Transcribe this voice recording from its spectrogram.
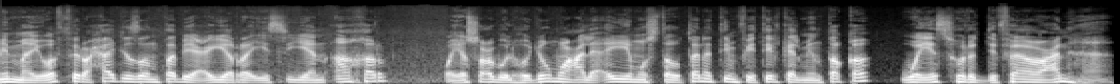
مما يوفر حاجزا طبيعيا رئيسيا آخر ويصعب الهجوم على أي مستوطنة في تلك المنطقة ويسهل الدفاع عنها.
